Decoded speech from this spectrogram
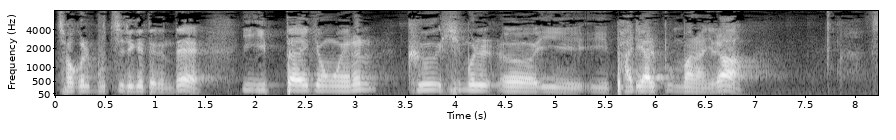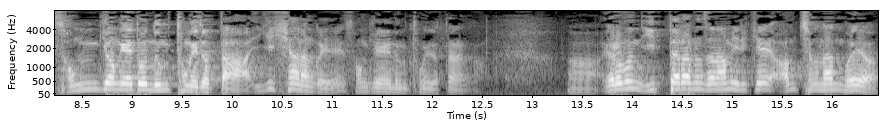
적을 무찌르게 되는데 이 입다의 경우에는 그 힘을 어, 이, 이 발휘할 뿐만 아니라 성경에도 능통해졌다. 이게 희한한 거예요. 성경에 능통해졌다는 거. 어, 여러분 입다라는 사람은 이렇게 엄청난 뭐예요?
